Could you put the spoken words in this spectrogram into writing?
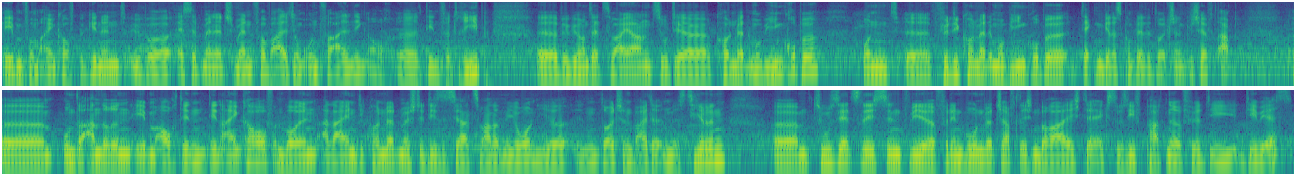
eben vom Einkauf beginnend über Asset Management, Verwaltung und vor allen Dingen auch äh, den Vertrieb. Äh, wir gehören seit zwei Jahren zu der Convert Immobiliengruppe und äh, für die Convert Immobiliengruppe decken wir das komplette Deutschlandgeschäft ab. Äh, unter anderem eben auch den, den Einkauf und wollen allein, die Convert möchte dieses Jahr 200 Millionen hier in Deutschland weiter investieren. Ähm, zusätzlich sind wir für den wohnwirtschaftlichen Bereich der Exklusivpartner für die DWS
